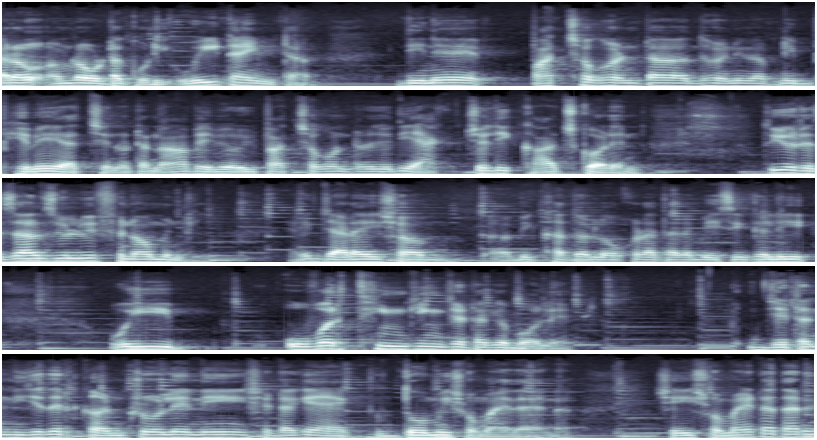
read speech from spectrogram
আর আমরা ওটা করি। ওই টাইমটা দিনে পাঁচ ছ ঘণ্টা ধরে নিন আপনি ভেবে যাচ্ছেন, ওটা না ভেবে ওই পাঁচ ছ ঘণ্টা যদি অ্যাকচুয়ালি কাজ করেন, তো your results will be phenomenal যারা এই সব বিখ্যাত লোকরা, তারা বেসিক্যালি ওই ওভার থিঙ্কিং যেটাকে বলে, যেটা নিজেদের কন্ট্রোলে নেই, সেটাকে একদমই সময় দেয় না। সেই সময়টা তারা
